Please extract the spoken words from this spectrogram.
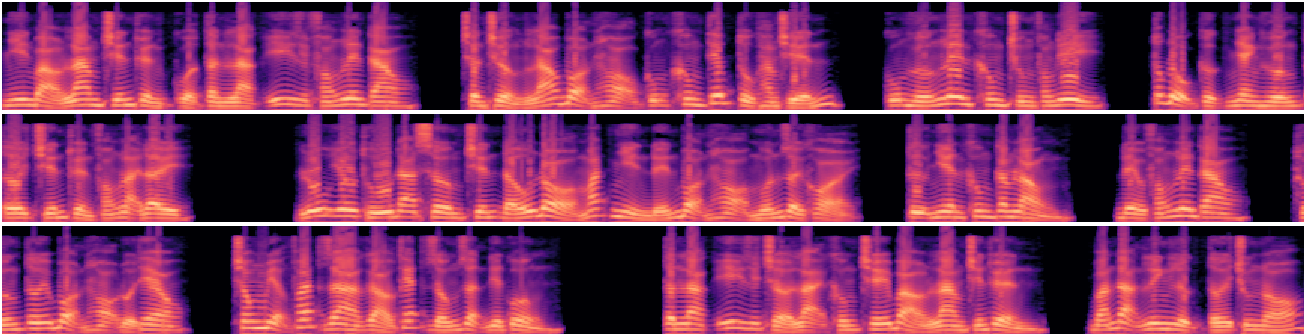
Nhìn bảo lam chiến thuyền của tần lạc y phóng lên cao, trần trưởng lão bọn họ cũng không tiếp tục ham chiến, cũng hướng lên không trung phóng đi, tốc độ cực nhanh hướng tới chiến thuyền phóng lại đây. Lũ yêu thú đã sớm chiến đấu đỏ mắt nhìn đến bọn họ muốn rời khỏi, tự nhiên không căm lòng, đều phóng lên cao, hướng tới bọn họ đuổi theo, trong miệng phát ra gào thét giống giận điên cuồng. Tần lạc y trở lại khống chế bảo lam chiến thuyền, bán đạn linh lực tới chúng nó,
